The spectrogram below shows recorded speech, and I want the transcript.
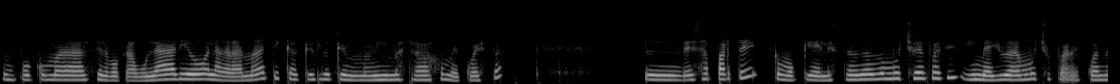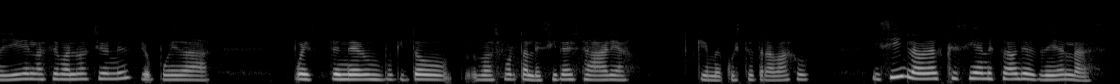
un poco más el vocabulario, la gramática, que es lo que a mí más trabajo me cuesta. Esa parte como que le están dando mucho énfasis y me ayuda mucho para que cuando lleguen las evaluaciones yo pueda pues tener un poquito más fortalecida esa área que me cuesta trabajo. Y sí, la verdad es que sí han estado entretenidas las,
